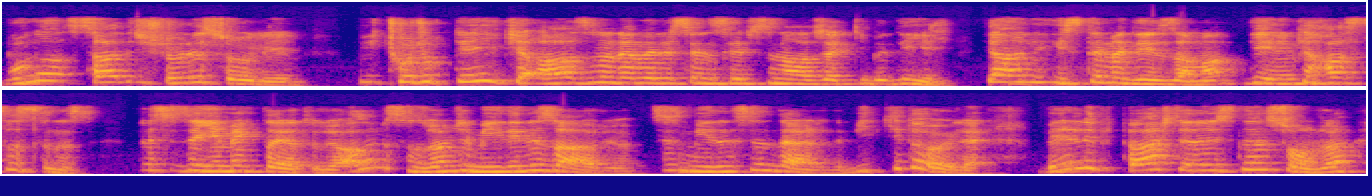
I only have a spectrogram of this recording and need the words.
bunu sadece şöyle söyleyeyim. Bir çocuk değil ki ağzına ne verirseniz hepsini alacak gibi değil. Yani istemediği zaman diyelim ki hastasınız ve size yemek dayatılıyor. Alır mısınız? Önce mideniz ağrıyor. Siz midenizin derdinde. Bitki de öyle. Belirli bir pH derecesinden sonra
